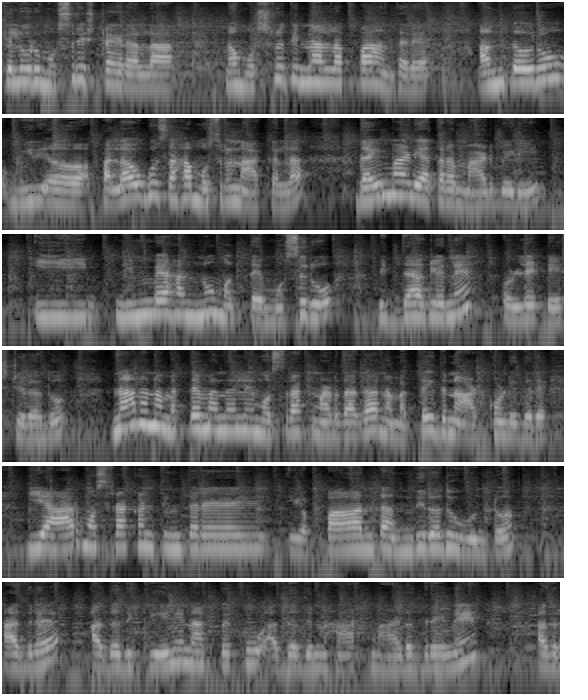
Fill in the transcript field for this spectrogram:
ಕೆಲವರು ಮೊಸರು ಇಷ್ಟ ಇರಲ್ಲ. ನಾವು ಮೊಸರು ತಿನ್ನಲ್ಲಪ್ಪ ಅಂತಾರೆ. ಅಂಥವರು ಪಲಾವ್ಗೂ ಸಹ ಮೊಸರನ್ನ ಹಾಕಲ್ಲ. ದಯಮಾಡಿ ಆ ಥರ ಮಾಡಬೇಡಿ. ಈ ನಿಂಬೆ ಹಣ್ಣು ಮತ್ತು ಮೊಸರು ಬಿದ್ದಾಗ್ಲೇ ಒಳ್ಳೆ ಟೇಸ್ಟ್ ಇರೋದು. ನಾನು ನಮ್ಮ ಅತ್ತೆ ಮನೇಲಿ ಮೊಸರಾಕಿ ಮಾಡಿದಾಗ ನಮ್ಮ ಅತ್ತೆ ಇದನ್ನು ಆಡ್ಕೊಂಡಿದ್ದಾರೆ. ಯಾರು ಮೊಸ್ರು ಹಾಕೊಂಡು ತಿಂತಾರೆ? ಯಪ್ಪ ಅಂತ ಅಂದಿರೋದು ಉಂಟು. ಆದರೆ ಅದಕ್ಕೆ ಏನೇನು ಹಾಕಬೇಕು ಅದನ್ನು ಹಾಕಿ ಮಾಡಿದ್ರೇ ಅದರ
